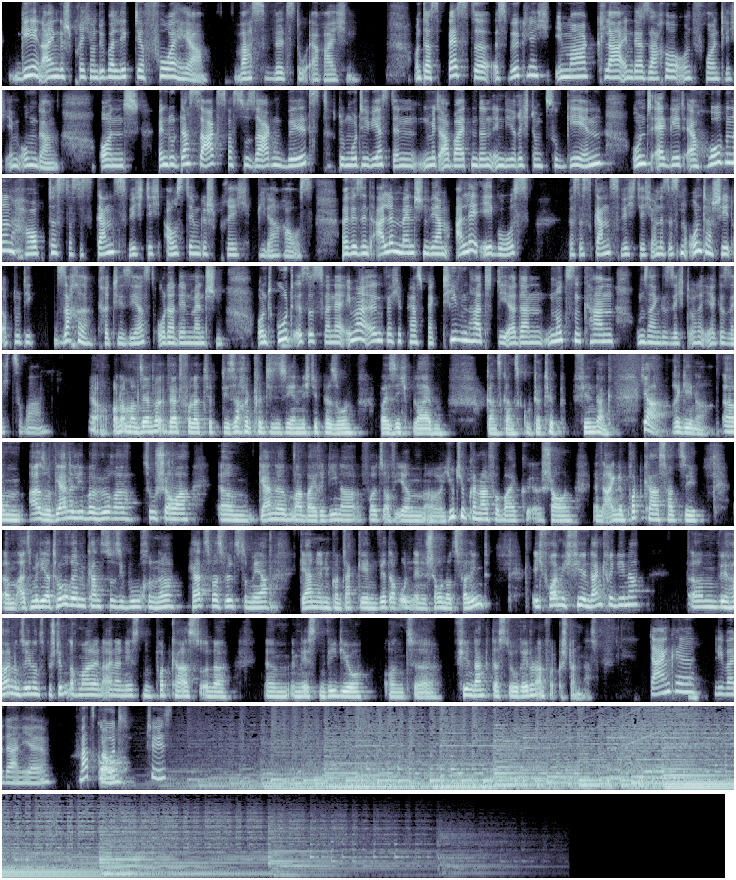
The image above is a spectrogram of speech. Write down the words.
Geh in ein Gespräch und überleg dir vorher, was willst du erreichen? Und das Beste ist wirklich immer klar in der Sache und freundlich im Umgang. Und wenn du das sagst, was du sagen willst, du motivierst den Mitarbeitenden in die Richtung zu gehen und er geht erhobenen Hauptes, das ist ganz wichtig, aus dem Gespräch wieder raus. Weil wir sind alle Menschen, wir haben alle Egos. Das ist ganz wichtig. Und es ist ein Unterschied, ob du die Sache kritisierst oder den Menschen. Und gut ist es, wenn er immer irgendwelche Perspektiven hat, die er dann nutzen kann, um sein Gesicht oder ihr Gesicht zu wahren. Ja, und nochmal ein sehr wertvoller Tipp, die Sache kritisieren, nicht die Person bei sich bleiben. Ganz, ganz guter Tipp. Vielen Dank. Ja, Regina, ähm, also gerne, liebe Hörer, Zuschauer, ähm, gerne mal bei Regina Volz auf ihrem äh, YouTube-Kanal vorbeischauen. Einen eigenen Podcast hat sie. Ähm, als Mediatorin kannst du sie buchen. Ne? Herz, was willst du mehr? Gerne in den Kontakt gehen. Wird auch unten in den Shownotes verlinkt. Ich freue mich. Vielen Dank, Regina. Ähm, wir hören und sehen uns bestimmt noch mal in einer nächsten Podcast oder ähm, im nächsten Video. Und äh, vielen Dank, dass du Rede und Antwort gestanden hast. Danke, lieber Daniel. Macht's gut. Ciao. Tschüss.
